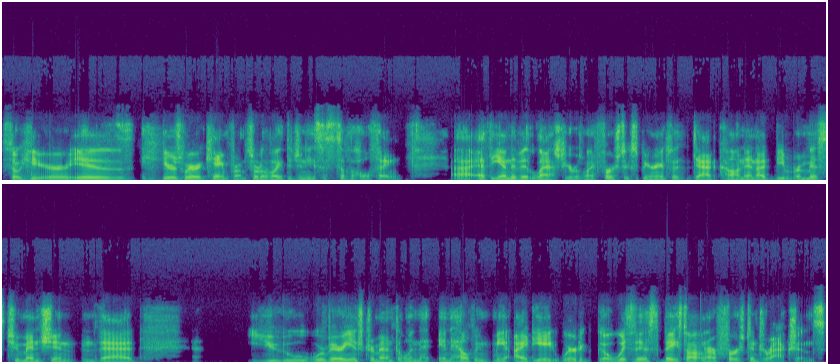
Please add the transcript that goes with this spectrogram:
so here is here's where it came from, sort of like the genesis of the whole thing. Uh, at the end of it, last year was my first experience with DadCon, and I'd be remiss to mention that you were very instrumental in in helping me ideate where to go with this based on our first interactions.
